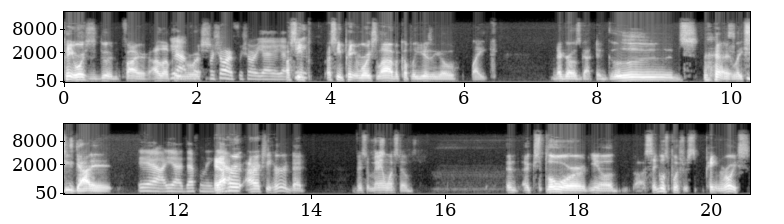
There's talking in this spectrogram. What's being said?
Peyton Royce is good, fire. I love yeah, Peyton for, Royce. for sure, for sure. Yeah, yeah, yeah. I She- seen I seen Peyton Royce live a couple of years ago. Like that girl's got the goods. like she's got it. yeah, yeah, definitely. And yeah. I heard I actually heard that Vince McMahon wants to explore, you know, uh, singles push with Peyton Royce.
